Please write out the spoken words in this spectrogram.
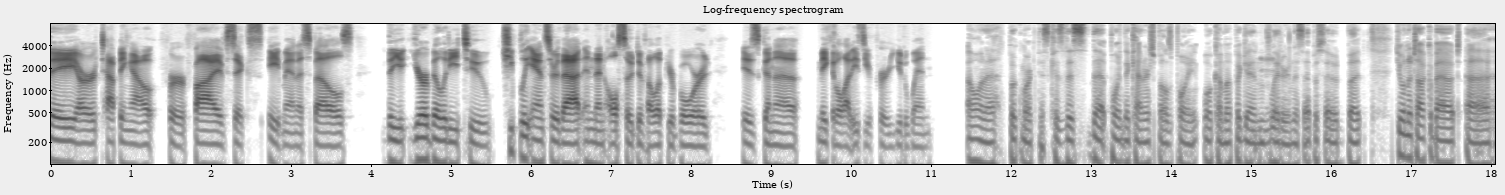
they are tapping out for five six eight mana spells the your ability to cheaply answer that and then also develop your board is gonna make it a lot easier for you to win I want to bookmark this because this that point, the counter spells point, will come up again mm-hmm. later in this episode. But do you want to talk about uh,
